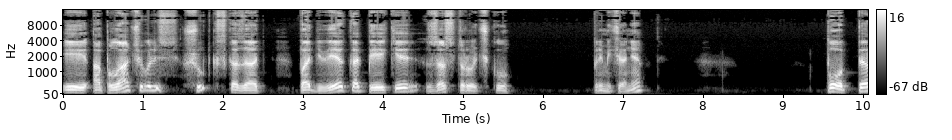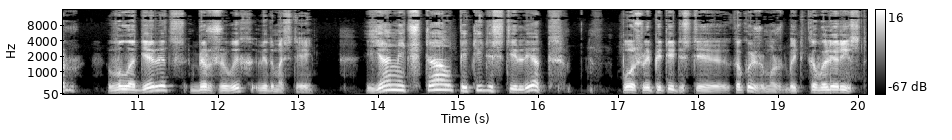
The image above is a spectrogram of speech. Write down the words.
и оплачивались, шутка сказать, по две копейки за строчку. Примечание — Поппер, владелец биржевых ведомостей. Я мечтал пятидесяти лет, после пятидесяти, какой же может быть кавалерист,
